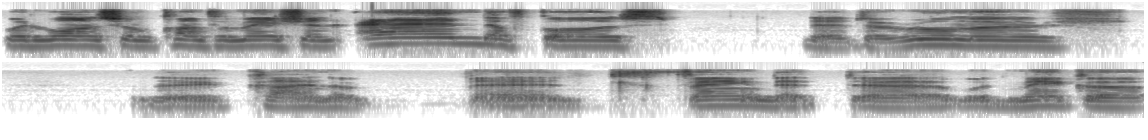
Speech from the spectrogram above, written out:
would want some confirmation. And of course, the, the rumors, the kind of bad thing that uh, would make her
